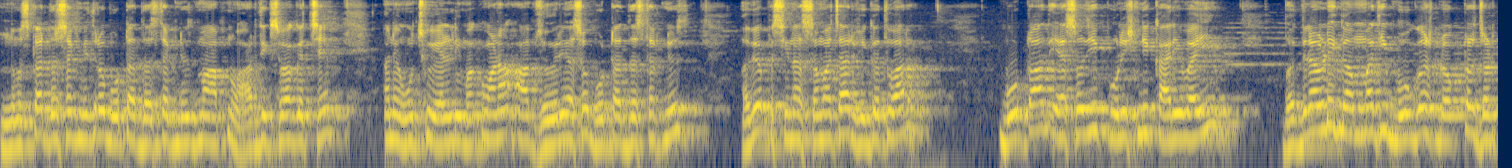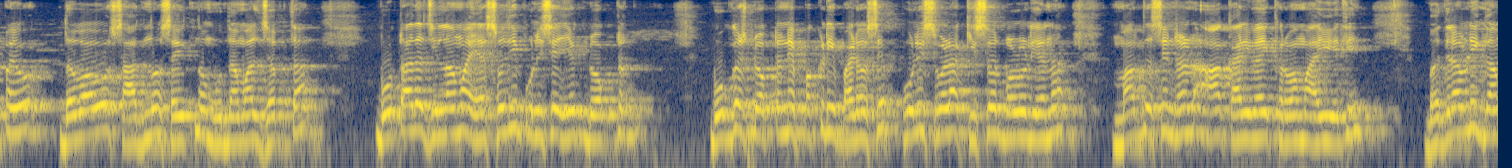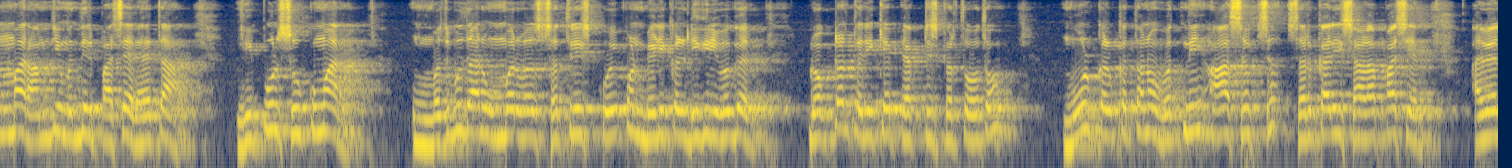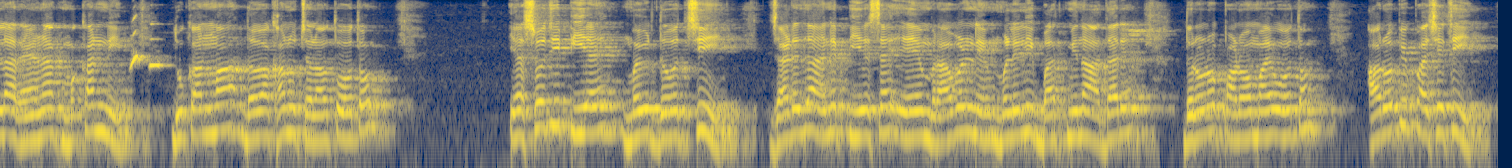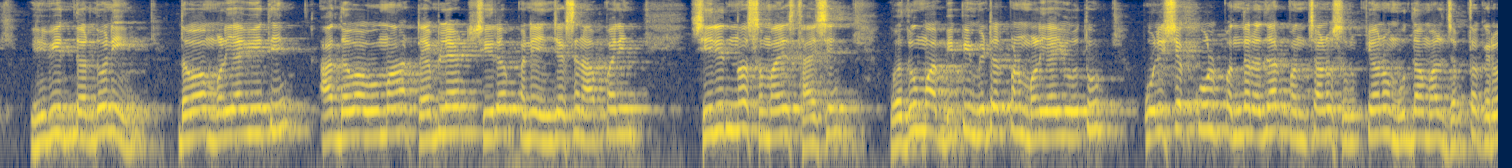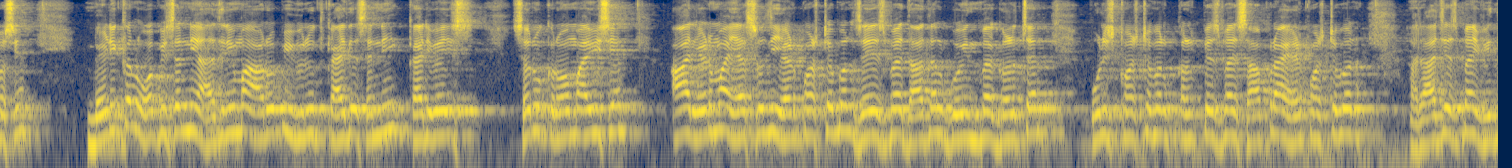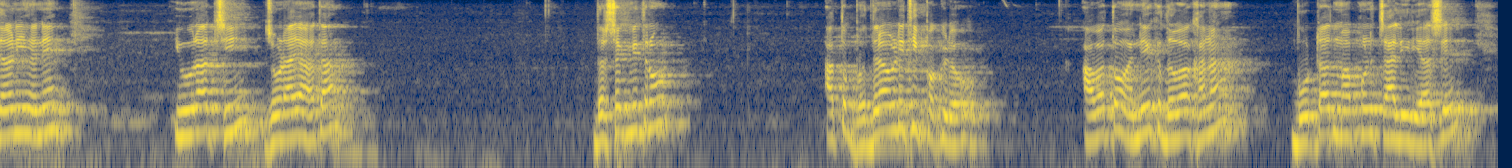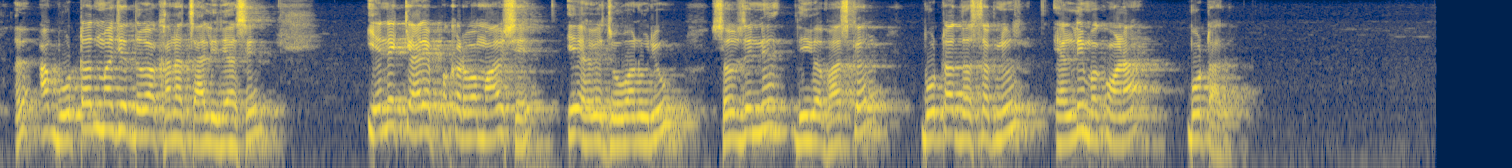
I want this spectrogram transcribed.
નમસ્કાર દર્શક મિત્રો, બોટાદ દસ્તક ન્યૂઝમાં આપનું હાર્દિક સ્વાગત છે અને હું છું એલડી મકવાણા. આપ જોઈ રહ્યા છો બોટાદ દસ્તક ન્યૂઝ. હવે પછીના સમાચાર વિગતવાર. બોટાદ એસઓજી પોલીસની કાર્યવાહી. ભદ્રાવડી ગામમાંથી બોગસ ડૉક્ટર ઝડપાયો. દવાઓ, સાધનો સહિતનો મુદ્દામાલ જપ્ત. બોટાદ જિલ્લામાં એસઓજી પોલીસે એક ડૉક્ટર, બોગસ ડૉક્ટરને પકડી પાડ્યો છે. પોલીસ વડા કિશોર બળોડિયાના માર્ગદર્શન હેઠળ આ કાર્યવાહી કરવામાં આવી હતી. ભદ્રાવડી ગામમાં રામજી મંદિર પાસે રહેતા વિપુલ સુકુમાર, મજબૂદાર ઉંમર વર્ષ છત્રીસ કોઈપણ મેડિકલ ડિગ્રી વગર ડૉક્ટર તરીકે પ્રેક્ટિસ કરતો હતો. મૂળ કલકત્તાનો વતની આ શખ્સ સરકારી શાળા પાસે આવેલા રહેણાંક મકાનની દુકાનમાં દવાખાનું ચલાવતો હતો. એસઓજી પીઆઈ મયુર ધવતસિંહ, જાડેજા અને પીએસઆઈ એ એમ રાવળને મળેલી બાતમીના આધારે દરોડો પાડવામાં આવ્યો હતો. આરોપી પાસેથી વિવિધ દર્દોની દવાઓ મળી આવી હતી. આ દવાઓમાં ટેબ્લેટ, સિરપ અને ઇન્જેક્શન આપવાની સિરીઝનો સમાવેશ થાય છે. વધુમાં બીપી મીટર પણ મળી આવ્યું હતું. પોલીસે કુલ પંદર હજાર પંચાણું રૂપિયાનો મુદ્દામાલ જપ્ત કર્યો છે. મેડિકલ ઓફિસરની હાજરીમાં આરોપી વિરુદ્ધ કાયદેસરની કાર્યવાહી શરૂ કરવામાં આવી છે. આ રેડમાં SOG head constable Jayeshbhai Dadal, Govindbhai Galchar police constable Kalpeshbhai Sapra, head constable Rajeshbhai Vidani અને યુવરાજસિંહ જોડાયા હતા. દર્શક મિત્રો, આ તો ભદ્રાવળીથી પકડ્યો. આવા તો અનેક દવાખાના બોટાદમાં પણ ચાલી રહ્યા છે. હવે આ બોટાદમાં જે દવાખાના ચાલી રહ્યા છે એને ક્યારે પકડવામાં આવશે એ હવે જોવાનું રહ્યું. સૌજન્ય દિવ્યા ભાસ્કર, બોટાદ દસ્તક ન્યૂઝ, એલડી મકવાણા, બોટાદ.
